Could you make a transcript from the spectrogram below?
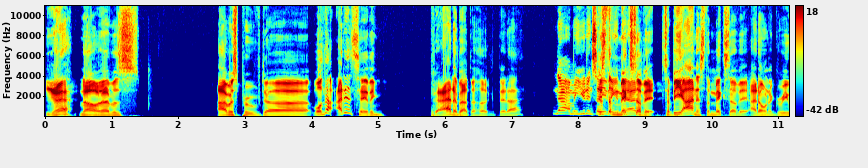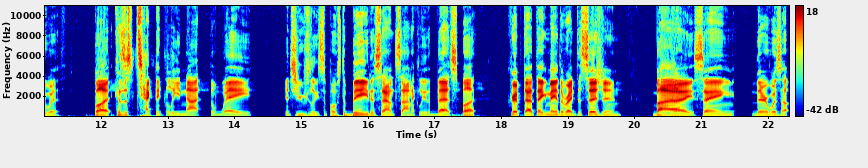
Yeah, no, that was. I was proved. uh Well, no, I didn't say anything bad about the hook, did I? No, I mean you didn't say anything. Just the mix bad. of it. To be honest, the mix of it, I don't agree with, but because it's technically not the way it's usually supposed to be to sound sonically the best. But Crypt, I think, made the right decision by saying there was a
